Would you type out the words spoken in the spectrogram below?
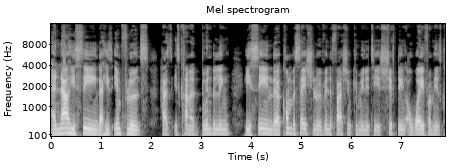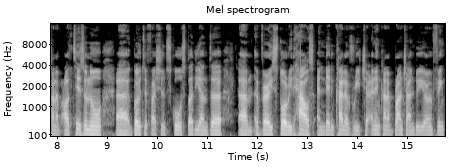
and now he's seeing that his influence has is kind of dwindling. He's seeing the conversation within the fashion community is shifting away from his kind of artisanal uh, go to fashion school, study under um, a very storied house, and then kind of reach and then kind of branch out and do your own thing.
